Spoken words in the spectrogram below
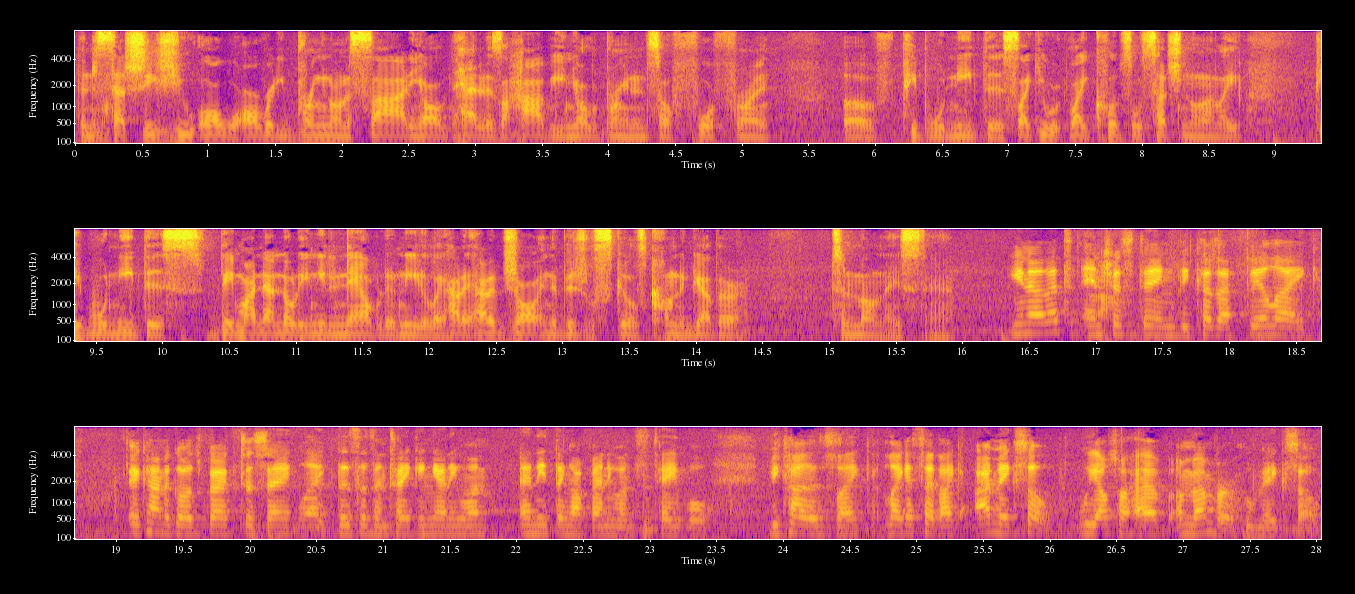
the necessities you all were already bringing on the side and y'all had it as a hobby and y'all are bringing it into forefront of people would need this? Like you were like clips was touching on like people would need this. They might not know they need it now but they'll need it. Like how did, how did y'all individual skills come together to the Melanade stand? You know, that's interesting because I feel like it kind of goes back to saying like this isn't taking anyone anything off anyone's table because like like I said like I make soap. We also have a member who makes soap.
